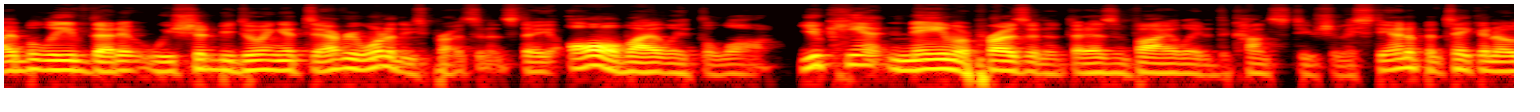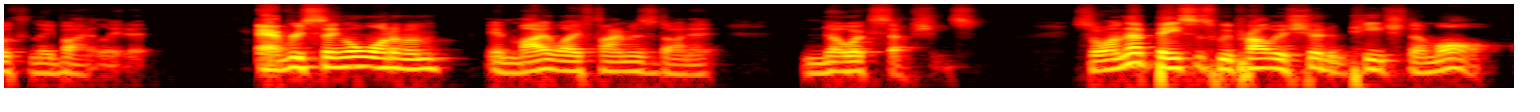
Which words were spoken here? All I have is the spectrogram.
I believed that it, we should be doing it to every one of these presidents. They all violate the law. You can't name a president that hasn't violated the Constitution. They stand up and take an oath and they violate it. Every single one of them in my lifetime has done it, no exceptions. So on that basis, we probably should impeach them all.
